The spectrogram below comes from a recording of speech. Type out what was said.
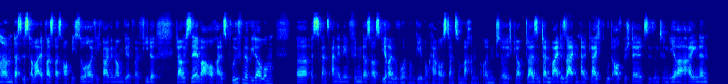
Ähm, das ist aber etwas, was auch nicht so häufig wahrgenommen wird, weil viele, glaube ich, selber auch als Prüfende wiederum äh, es ganz angenehm finden, das aus ihrer gewohnten Umgebung heraus dann zu machen. Und äh, ich glaube, da sind dann beide Seiten halt gleich gut aufgestellt. Sie sind in ihrer eigenen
